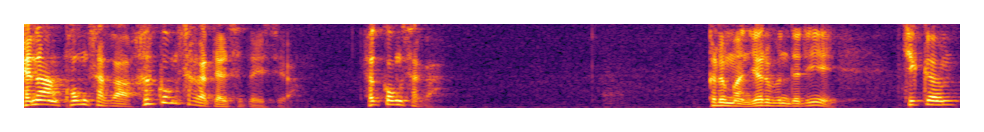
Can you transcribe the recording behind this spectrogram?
해난 공사가 헛공사가 될 수도 있어요. 헛공사가. 그러면 여러분들이 지금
